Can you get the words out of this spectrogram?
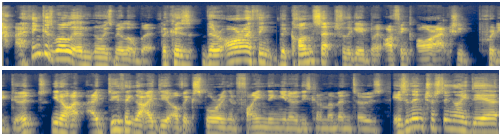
I think as well it annoys me a little bit because there are I think the concepts for the gameplay I think are actually pretty good. You know, I, I do think that idea of exploring and finding, you know, these kind of mementos is an interesting idea.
